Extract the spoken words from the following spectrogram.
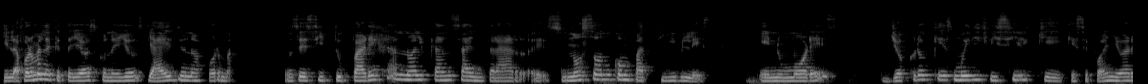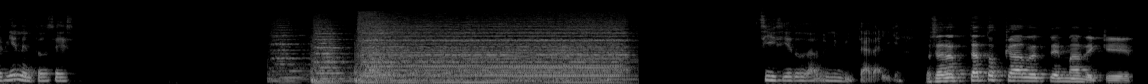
y la forma en la que te llevas con ellos ya es de una forma. Entonces, si tu pareja no alcanza a entrar, no son compatibles en humores, yo creo que es muy difícil que, que se puedan llevar bien. Entonces, sí, sí he dudado en invitar a alguien. O sea, ¿te ha tocado el tema de que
